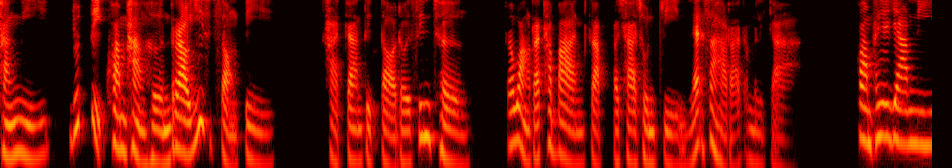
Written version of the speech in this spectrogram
ครั้งนี้ยุติความห่างเหินราว 22 ปี ขาดการติดต่อโดยสิ้นเชิง ระหว่างรัฐบาลกับประชาชนจีนและสหรัฐอเมริกา ความพยายามนี้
